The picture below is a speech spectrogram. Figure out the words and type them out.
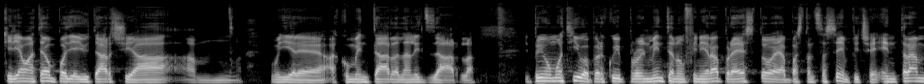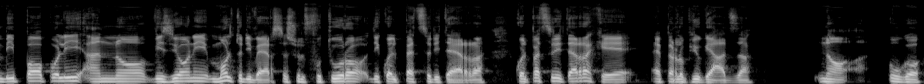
chiediamo a te un po' di aiutarci a, a, dire, a commentarla, analizzarla. Il primo motivo per cui probabilmente non finirà presto è abbastanza semplice. Entrambi i popoli hanno visioni molto diverse sul futuro di quel pezzo di terra, quel pezzo di terra che è per lo più Gaza. No, Ugo,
